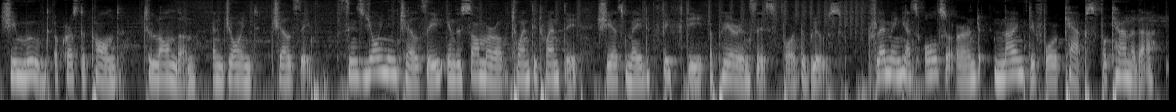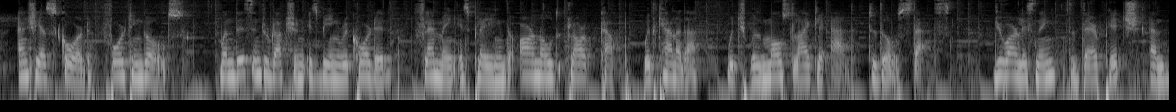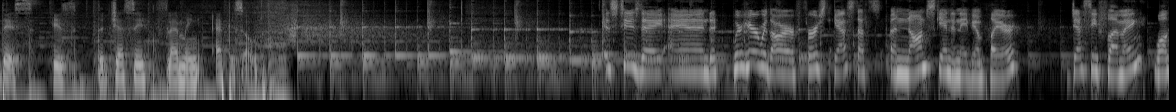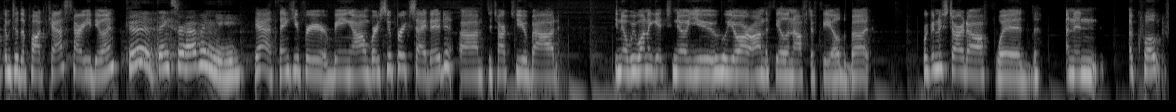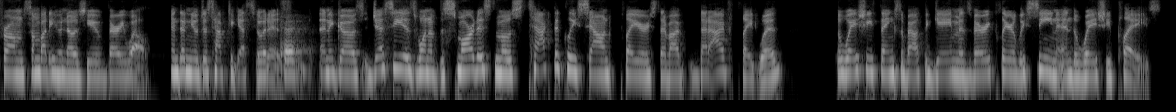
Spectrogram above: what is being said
she moved across the pond to London and joined Chelsea. Since joining Chelsea in the summer of 2020, she has made 50 appearances for the Blues. Fleming has also earned 94 caps for Canada and she has scored 14 goals. When this introduction is being recorded, Fleming is playing the Arnold Clark Cup with Canada, which will most likely add to those stats. You are listening to their pitch, and this is the Jessie Fleming episode. It's Tuesday, and we're here with our first guest that's a non Scandinavian player, Jessie Fleming. Welcome to the podcast. How are you doing? Good. Thanks for having me. Yeah, thank you for being on. We're super excited um, to talk to you about, you know, we want to get to know you, who you are on the field and off the field, but we're going to start off with an in, a quote from somebody who knows you very well and then you'll just have to guess who it is. Okay. And it goes, Jessie is one of the smartest, most tactically sound players that I've that I've played with. The way she thinks about the game is very clearly seen in the way she plays.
